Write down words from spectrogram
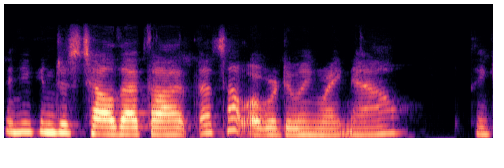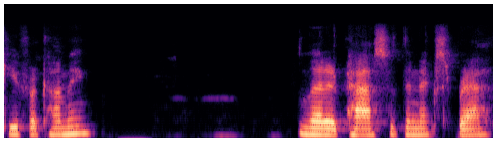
And you can just tell that thought, that's not what we're doing right now. Thank you for coming. Let it pass with the next breath.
